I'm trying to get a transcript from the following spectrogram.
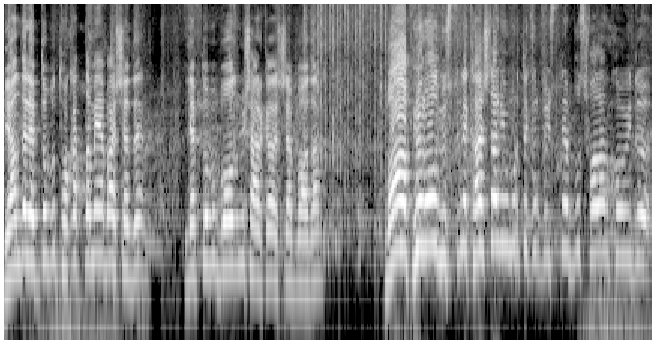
Bir anda laptopu tokatlamaya başladı. Laptopu bozmuş arkadaşlar bu adam. Ne yapıyor oğlum? Üstüne kaç tane yumurta kırdı? Üstüne buz falan koydu.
